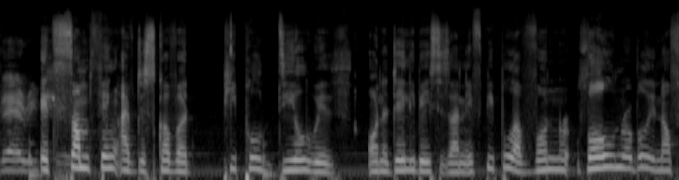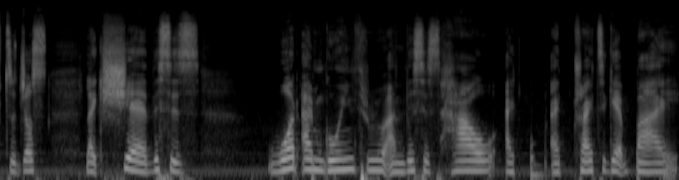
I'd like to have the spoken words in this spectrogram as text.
Very it's true. something I've discovered people deal with on a daily basis, and if people are vulner- vulnerable enough to just like share, this is what I'm going through, and this is how I I try to get by.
